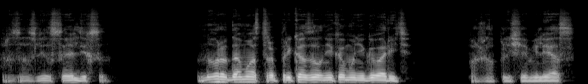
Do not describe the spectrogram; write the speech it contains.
Разозлился Эльдихсон. Но Радамастро приказал никому не говорить. Пожал плечами Ильяс.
